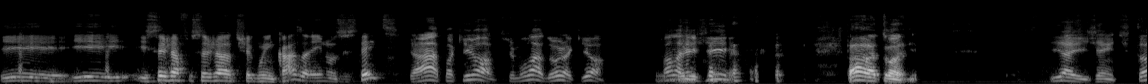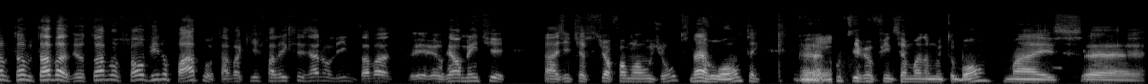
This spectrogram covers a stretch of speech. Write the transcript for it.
E, e, e você, já, você já chegou em casa aí nos States? Já, tô aqui, ó, simulador aqui, ó. Fala, Regi. Fala, Tony. E aí, gente? Tamo, tamo, tava, eu tava só ouvindo o papo, tava aqui, falei que vocês eram lindos. Tava, eu realmente, a gente assistiu a Fórmula 1 juntos, né, Ru, ontem. É. Não tive um fim de semana muito bom, mas é,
